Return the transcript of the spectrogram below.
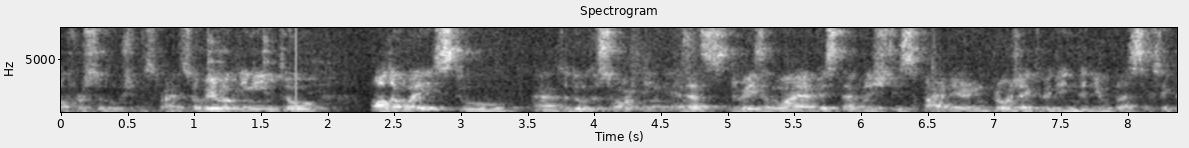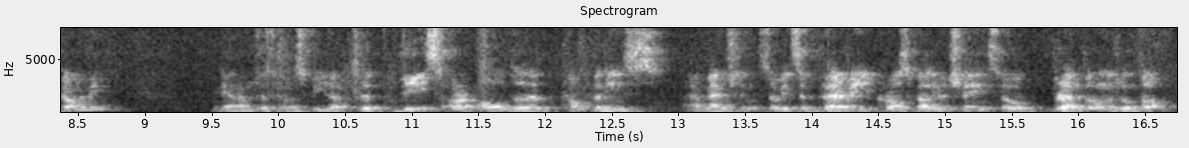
offer solutions, right? So we're looking into other ways to, uh, to do the sorting, and that's the reason why I've established this pioneering project within the new plastics economy. Again, I'm just going to speed up, but these are all the companies I mentioned. So it's a very cross-value chain, so brand owners on top,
